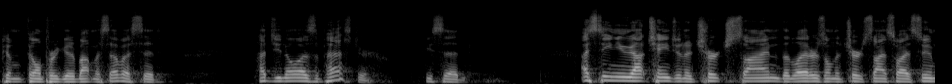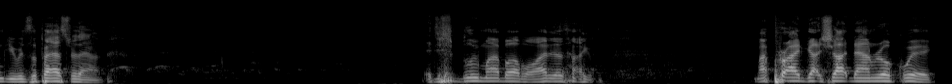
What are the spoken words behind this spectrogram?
feeling pretty good about myself. I said, "How'd you know I was a pastor?" He said, "I seen you out changing a church sign, the letters on the church sign, so I assumed you was the pastor now." It just blew my bubble. I just like my pride got shot down real quick.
